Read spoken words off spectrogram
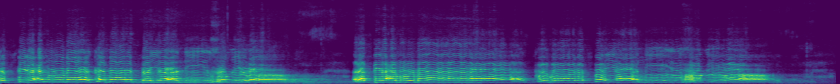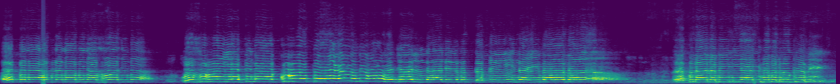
رب ارحمهما كما ربياني صغيرا. رب ارحمهما كما ربياني صغيرا. ربنا هب لنا من أزواجنا وذرياتنا قرة أعين واجعلنا للمتقين إماما. رب العالمين يا أكرم المكرمين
